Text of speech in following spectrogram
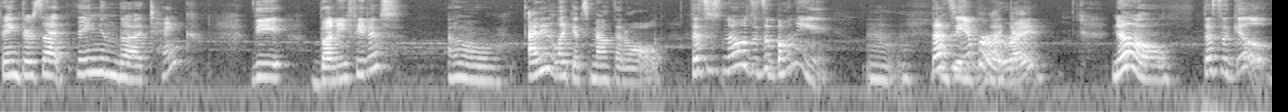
thing. There's that thing in the tank. The bunny fetus? Oh, I didn't like its mouth at all. That's his nose, it's a bunny. Mm, That's the emperor, like it. Right? No, That's the guild.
